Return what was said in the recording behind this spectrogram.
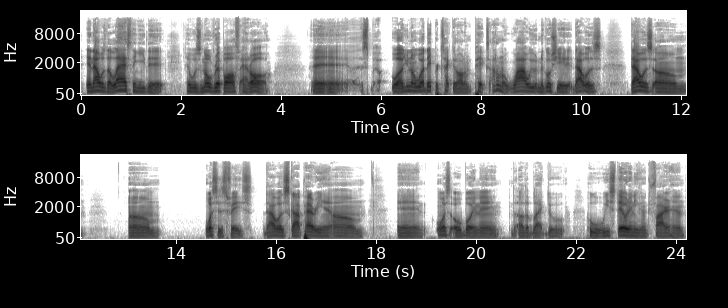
and that was the last thing he did. It was no rip off at all. And, well, you know what? They protected all them picks. I don't know why we negotiated. That was that was um um what's his face? That was Scott Perry and um and what's the old boy name? The other black dude who we still didn't even fire him.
